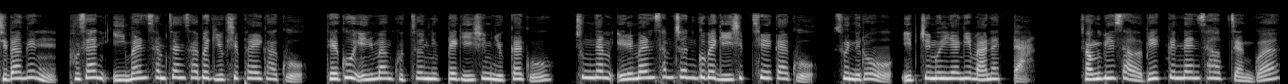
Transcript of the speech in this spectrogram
지방은 부산 23,468가구, 대구 19,626가구, 충남 13,927가구, 순으로 입주 물량이 많았다. 정비 사업이 끝난 사업장과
